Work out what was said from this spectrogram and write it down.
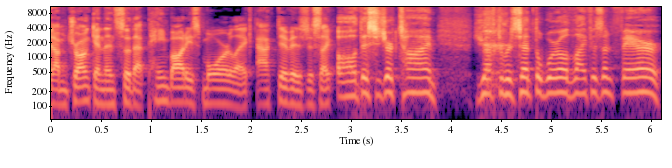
and I'm drunk, and then so that pain body's more like active. Is just like, oh, this is your time. You have to resent the world. Life is unfair.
